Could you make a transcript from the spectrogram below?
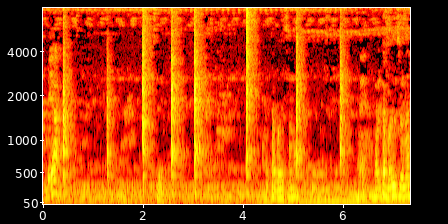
இல்லையா கரெக்டாக பதில் சொன்னா ஆ? கரெக்டாக பதில்? சொன்னா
